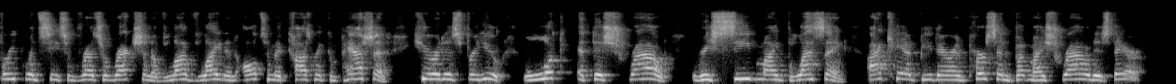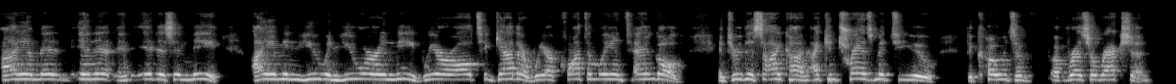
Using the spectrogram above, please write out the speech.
frequencies of resurrection, of love, light, and ultimate cosmic compassion. Here it is for you. Look at this shroud. Receive my blessing. I can't be there in person, but my shroud is there. I am in, in it, and it is in me. I am in you, and you are in me. We are all together. We are quantumly entangled. And through this icon, I can transmit to you the codes of, of resurrection.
